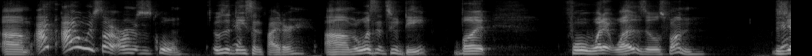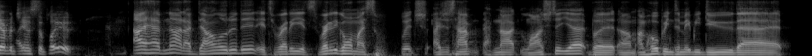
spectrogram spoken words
Um, I I always thought Arms was cool. It was a Yeah. decent fighter. Um, it wasn't too deep, but for what it was, it was fun. Did you have a chance to play it? I have not. I've downloaded it. It's ready. It's ready to go on my Switch. I just have have not launched it yet, but um, I'm hoping to maybe do that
